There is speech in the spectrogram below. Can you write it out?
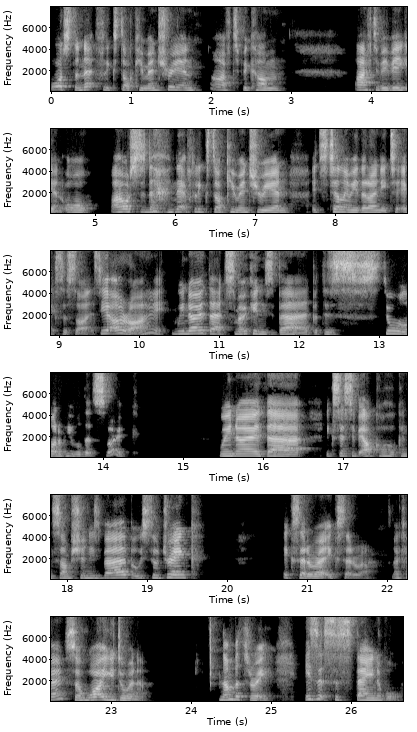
watch the Netflix documentary and I have to become, I have to be vegan, or I watched a Netflix documentary and it's telling me that I need to exercise. Yeah, all right. We know that smoking is bad, but there's still a lot of people that smoke. We know that excessive alcohol consumption is bad, but we still drink, etc., etc. Okay, so why are you doing it? Number three, is it sustainable?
